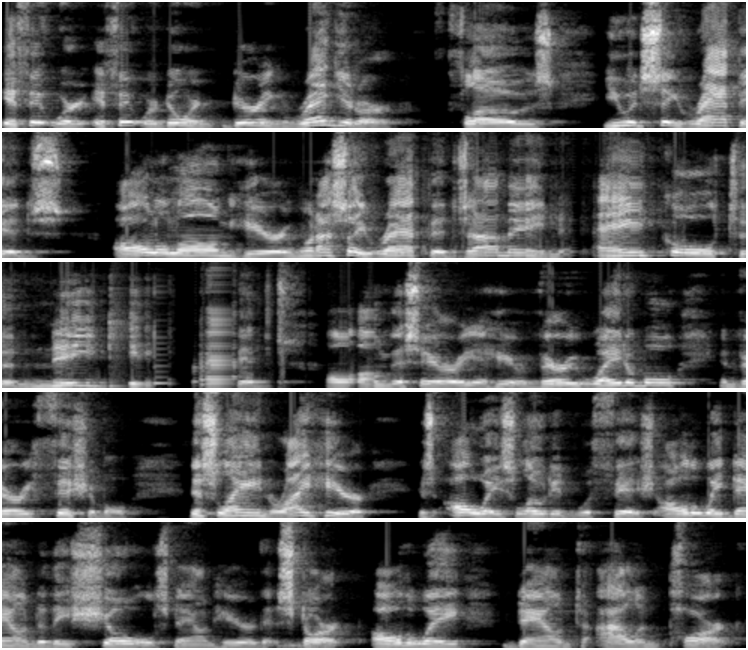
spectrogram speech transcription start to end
If it were if it were during during regular flows, you would see rapids all along here. And when I say rapids, I mean ankle to knee deep rapids along this area here. Very wadeable and very fishable. This lane right here is always loaded with fish, all the way down to these shoals down here that start all the way down to Island Park.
